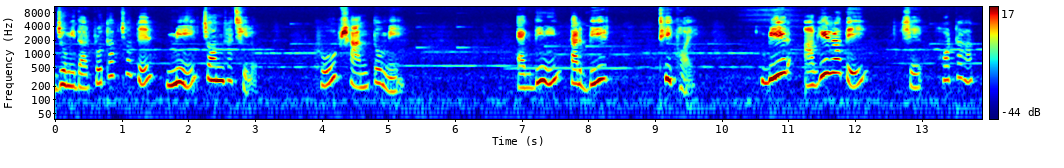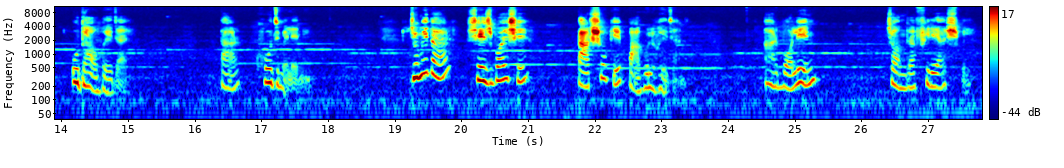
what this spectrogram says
জমিদার প্রতাপচন্দ্রের মেয়ে চন্দ্রা ছিল। খুব শান্ত মেয়ে। একদিন তার বিয়ের ঠিক হয়। বিয়ের আগের রাতেই সে হঠাৎ উধাও হয়ে যায়। তার খোঁজ মেলেনি। জমিদার শেষ বয়সে তার শোকে পাগল হয়ে যান। আর বলেন, চন্দ্রা ফিরে আসবে।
